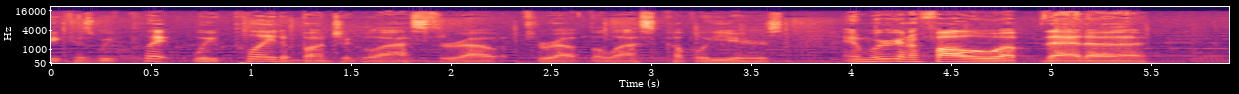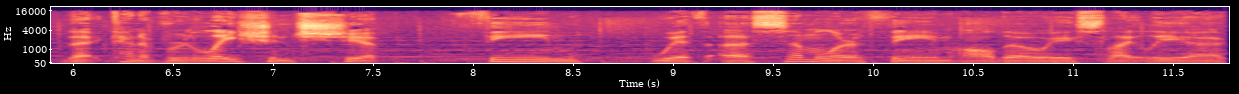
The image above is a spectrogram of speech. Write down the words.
because we played we played a bunch of glass throughout throughout the last couple years, and we're gonna follow up that uh that kind of relationship theme with a similar theme, although a slightly uh,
